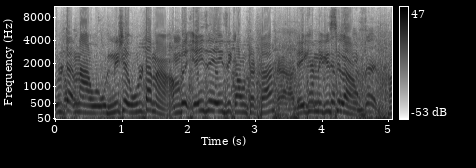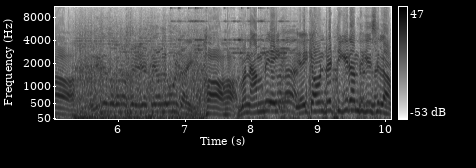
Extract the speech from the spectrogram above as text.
উল্টো না নিচে উল্টা না। আমরা এই যে এই যে কাউন্টারটা হ্যাঁ, এইখানে গেছিলাম হ্যাঁ। হ্যাঁ হ্যাঁ। মানে আমরা এই। এই কাউন্টারে টিকিট আনতে গেছিলাম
